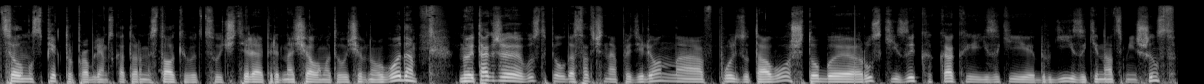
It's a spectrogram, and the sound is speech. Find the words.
целому спектру проблем, с которыми сталкиваются учителя перед началом этого учебного года, но и также выступил достаточно определенно в пользу того, чтобы русский язык, как и языки, другие языки нацменьшинств,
